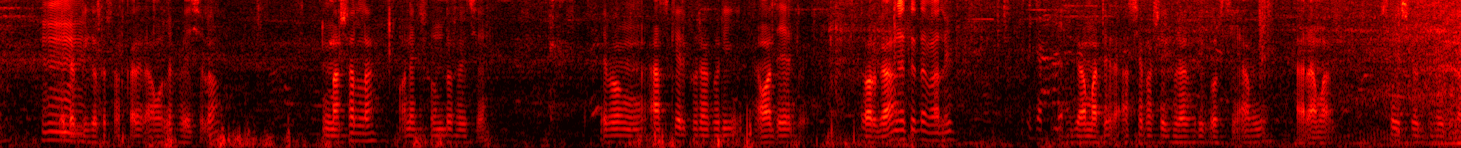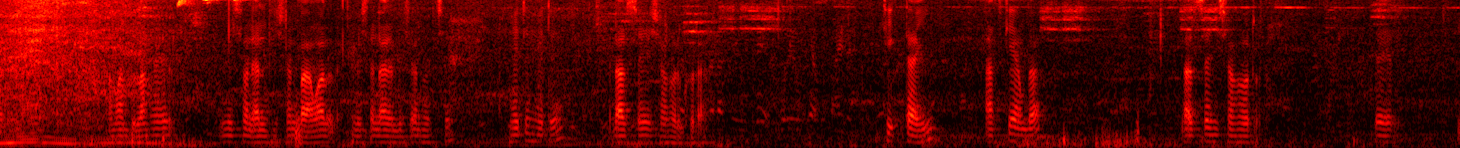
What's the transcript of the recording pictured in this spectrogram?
এটা বিগত সরকারের আমলে হয়েছিল। মাসাল্লাহ অনেক সুন্দর হয়েছে। এবং আজকের ঘোরাঘুরি আমাদের দরগা ভালোই। মাঠের আশেপাশে ঘোরাঘুরি করছি আমি আর আমার সেই সদ্য দুলাভাই আমার দুলাভাইয়ের মিশন অ্যান্ড ভিশন বা আমার মিশন অ্যান্ড ভিশন হচ্ছে হেঁটে হেঁটে রাজশাহী শহর ঘোরা। ঠিক তাই আজকে আমরা রাজশাহী শহরের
